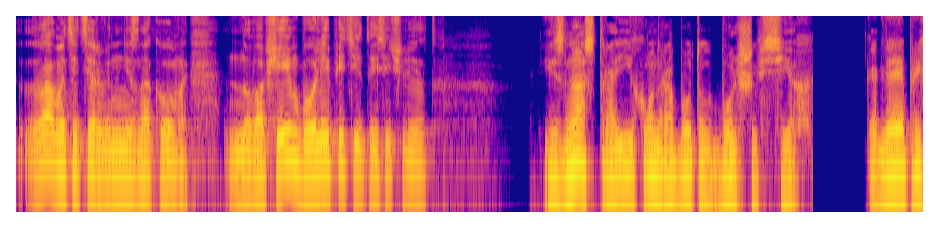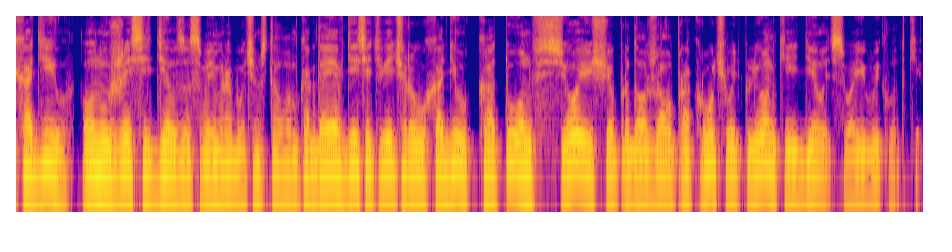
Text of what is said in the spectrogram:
Вам эти термины не знакомы, но вообще им более пяти тысяч лет». Из нас троих он работал больше всех. Когда я приходил, он уже сидел за своим рабочим столом. Когда я в десять вечера уходил к коту, он все еще продолжал прокручивать пленки и делать свои выкладки.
